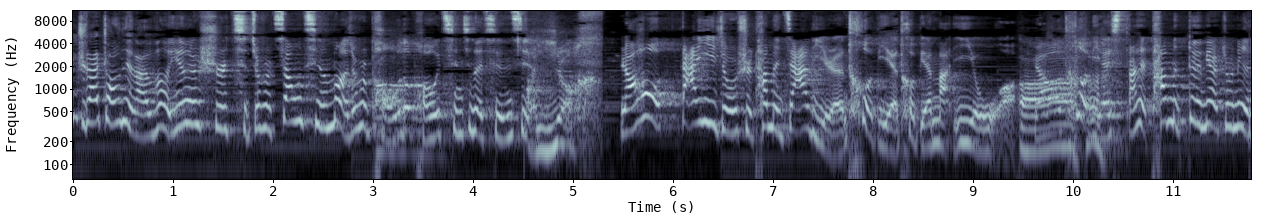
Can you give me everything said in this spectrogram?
一直来找你来问，因为是亲就是相亲嘛，就是朋友的朋友，亲戚的亲戚。哎呀。然后大意就是他们家里人特别特别满意我，然后特别，而且他们对面就是那个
